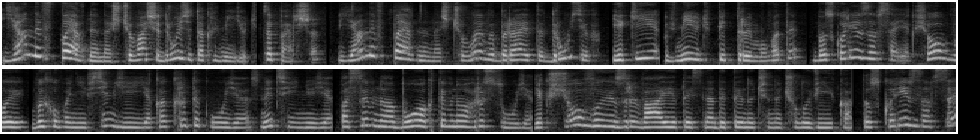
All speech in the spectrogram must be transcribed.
Я не впевнена, що ваші друзі так вміють. Це перше. Я не впевнена, що ви вибираєте друзів, які вміють підтримувати. Бо, скоріше за все, якщо ви виховані в сім'ї, яка критикує, знецінює, пасивно або активно агресує, якщо ви зриваєтесь на дитину чи на чоловіка, то скоріш за все.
